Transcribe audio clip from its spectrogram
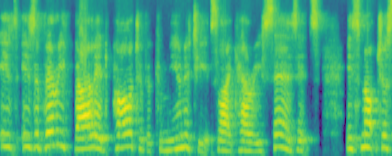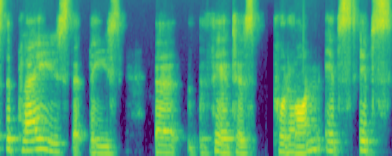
is is a very valid part of a community. It's like Harry says, it's it's not just the plays that these uh, theatres put on. It's it's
